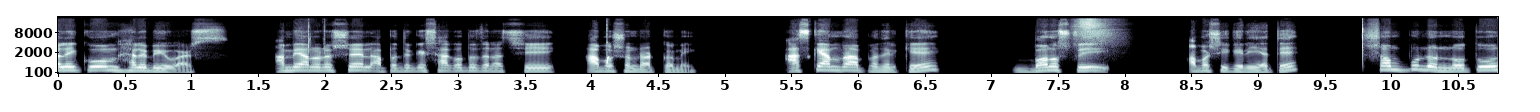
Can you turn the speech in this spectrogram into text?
আলাইকুম, হ্যালো ভিউয়ার্স। আমি আনোয়ার হোসেন, আপনাদেরকে স্বাগত জানাচ্ছি আবাসন ডট কমে আজকে আমরা আপনাদেরকে বনশ্রী আবাসিক এরিয়াতে সম্পূর্ণ নতুন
